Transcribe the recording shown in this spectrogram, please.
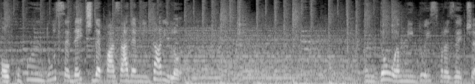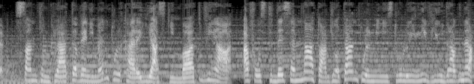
ocupându-se deci de paza demnitarilor. În 2012, s-a întâmplat evenimentul care i-a schimbat via, a fost desemnat aghiotantul ministrului Liviu Dragnea.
